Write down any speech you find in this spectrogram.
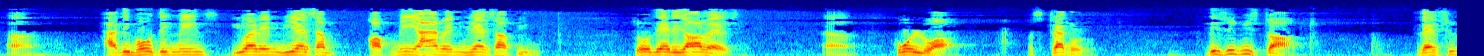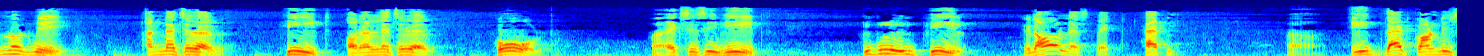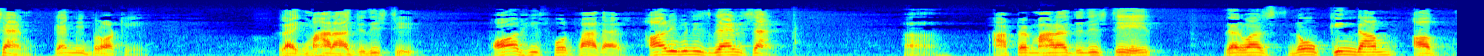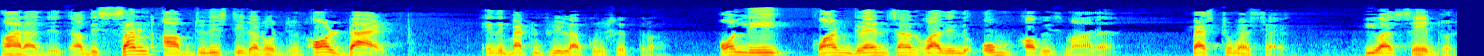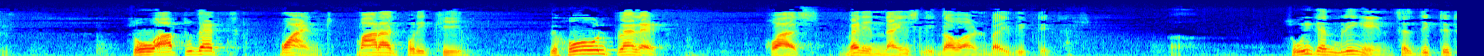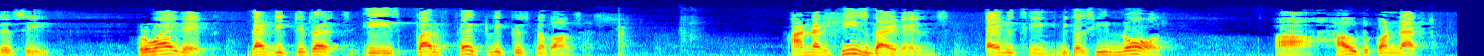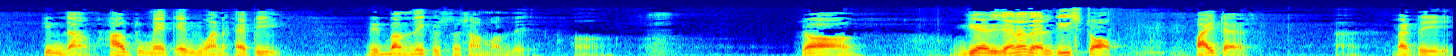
uh, adhibhautik means you are envious of, of me, I am envious of you. So there is always uh, cold war, a struggle. This should be stopped. There should not be unnatural heat or unnatural cold, uh, excessive heat. People will feel in all respect happy. Uh, if that condition can be brought in, like Maharaj Yudhishthir, or his forefathers, or even his grandson, uh, after Maharaj Yudhishthir, there was no kingdom of Maharaj, of the son of Yudhishthira Arjuna. All died in the battlefield of Kurukshetra. Only one grandson was in the womb of his mother, posthumous child. He was saved only. So up to that point, Maharaj Parikshit, the whole planet was very nicely governed by dictators. So we can bring in such dictatorship, provided that dictator is perfectly Krishna conscious. Under his guidance, everything, because he knows uh, how to conduct kingdom, how to make everyone happy, Nirbandhe Krishna Sambandhe. So, here is another list of fighters but the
